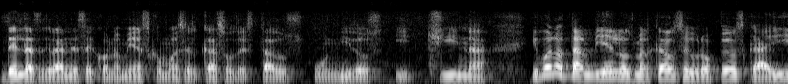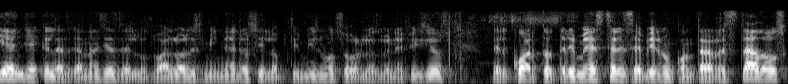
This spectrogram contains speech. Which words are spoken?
de las grandes economías como es el caso de Estados Unidos y China. Y bueno, también los mercados europeos caían ya que las ganancias de los valores mineros y el optimismo sobre los beneficios del cuarto trimestre se vieron contrarrestados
